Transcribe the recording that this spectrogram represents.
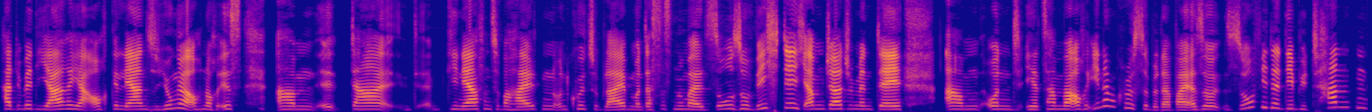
hat über die Jahre ja auch gelernt, so jung er auch noch ist, ähm, äh, da die Nerven zu behalten und cool zu bleiben. Und das ist nun mal so, so wichtig am Judgment Day. Ähm, und jetzt haben wir auch ihn im Crucible dabei. Also so viele Debütanten,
